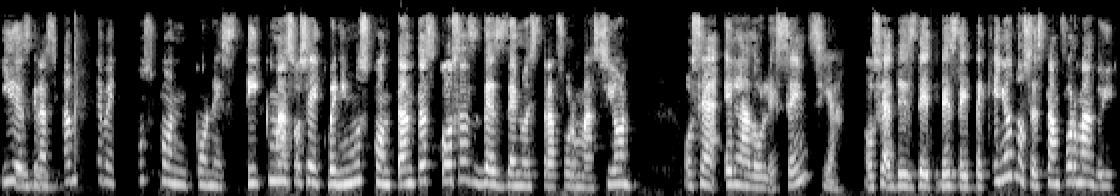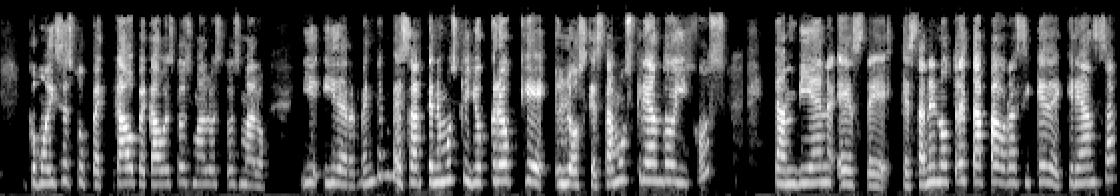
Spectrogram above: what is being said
Y desgraciadamente venimos con, con estigmas, o sea, venimos con tantas cosas desde nuestra formación, o sea, en la adolescencia. O sea, desde, desde pequeños nos están formando y, como dices tu pecado, pecado, esto es malo, esto es malo. Y, y, de repente empezar, tenemos que, yo creo que los que estamos creando hijos, también este, que están en otra etapa ahora sí que de crianza,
